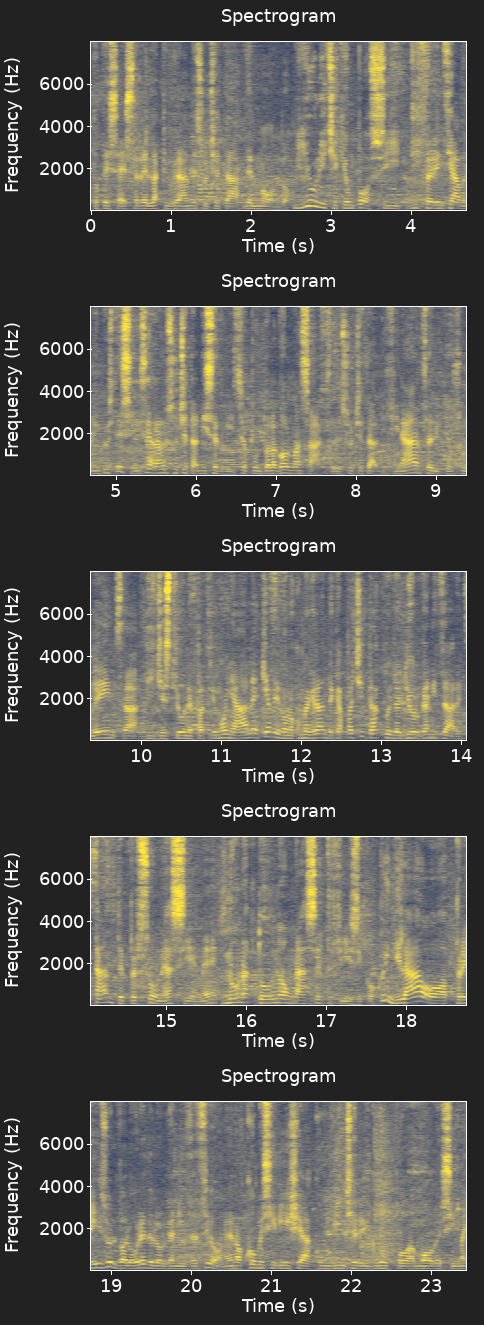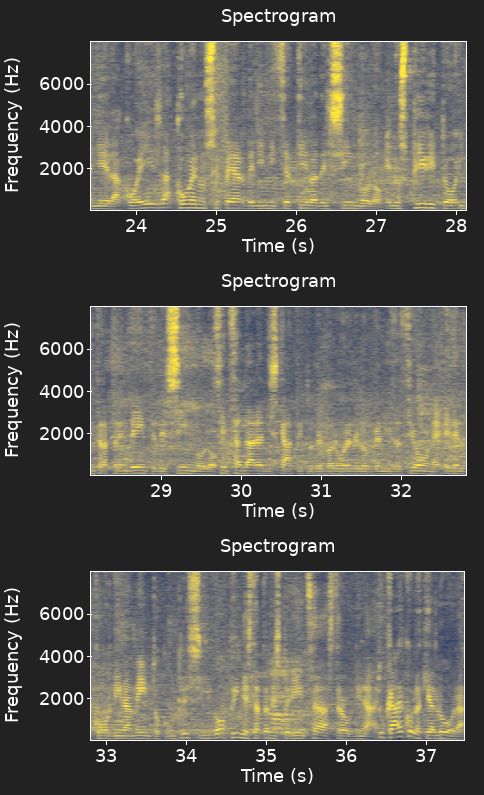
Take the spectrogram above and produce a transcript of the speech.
potesse essere la più grande società del mondo. Gli unici che un po' si differenziavano in queste sensi erano le società di servizio, appunto la Goldman Sachs, le società di finanza, di consulenza, di gestione patrimoniale, che avevano come grande capacità quella di organizzare tante persone assieme non attorno a un asset fisico. Quindi là ho appreso il valore dell'organizzazione, no? come si riesce a convincere il gruppo a muoversi in maniera coesa, come non si perde l'iniziativa positiva del singolo e lo spirito intraprendente del singolo senza andare a discapito del valore dell'organizzazione e del coordinamento complessivo, quindi è stata un'esperienza straordinaria. Tu calcola che allora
